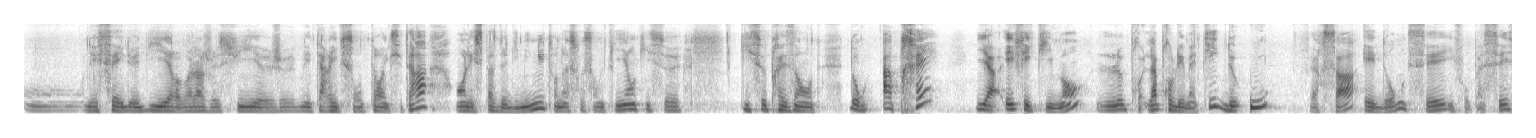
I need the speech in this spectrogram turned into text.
on, essaye de dire, voilà, je suis, euh, je, mes tarifs sont temps, etc. En l'espace de 10 minutes, on a 60 clients qui se, qui se présentent. Donc après, il y a effectivement la problématique de où faire ça, et donc c'est, il faut passer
